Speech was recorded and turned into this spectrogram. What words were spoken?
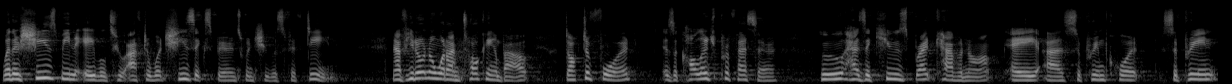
whether she's been able to after what she's experienced when she was 15. Now, if you don't know what I'm talking about, Dr. Ford is a college professor who has accused Brett Kavanaugh, a uh, Supreme Court, Supreme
